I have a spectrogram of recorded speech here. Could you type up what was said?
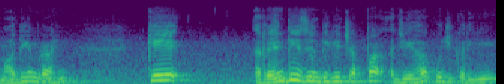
ਮਾਧਿਅਮ ਰਾਹੀਂ ਕਿ ਰਹਿੰਦੀ ਜ਼ਿੰਦਗੀ 'ਚ ਆਪਾਂ ਅਜਿਹਾ ਕੁਝ ਕਰੀਏ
